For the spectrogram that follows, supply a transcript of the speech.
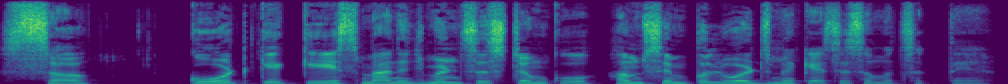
सर कोर्ट के केस मैनेजमेंट सिस्टम को हम सिंपल वर्ड्स में कैसे समझ सकते हैं?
